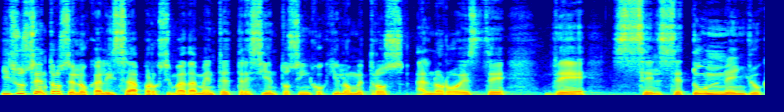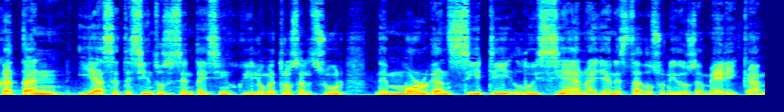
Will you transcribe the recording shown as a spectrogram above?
y su centro se localiza aproximadamente 305 kilómetros al noroeste de Celcetún, en Yucatán, y a 765 kilómetros al sur de Morgan City, Luisiana, allá en Estados Unidos de América.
